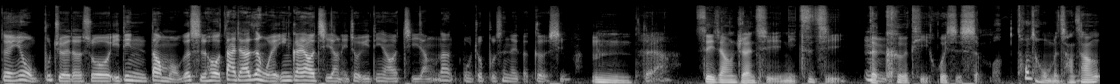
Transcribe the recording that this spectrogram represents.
对，因为我不觉得说一定到某个时候，大家认为应该要激昂，你就一定要激昂，那我就不是那个个性嘛。嗯，对啊。这张专辑你自己的课题会是什么？嗯、通常我们常常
